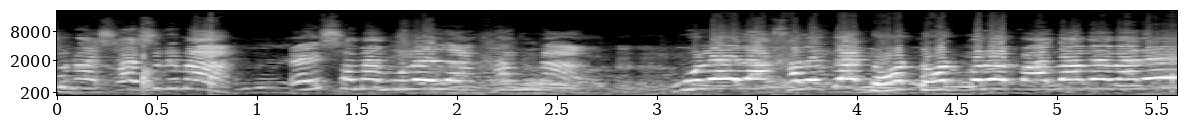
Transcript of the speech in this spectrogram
শোনা শাশুড়ি মা এই সময় মুলাইলা খান না। মুলাইলা খালে তা ঢট ঢট করে পাদাবে বারে।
